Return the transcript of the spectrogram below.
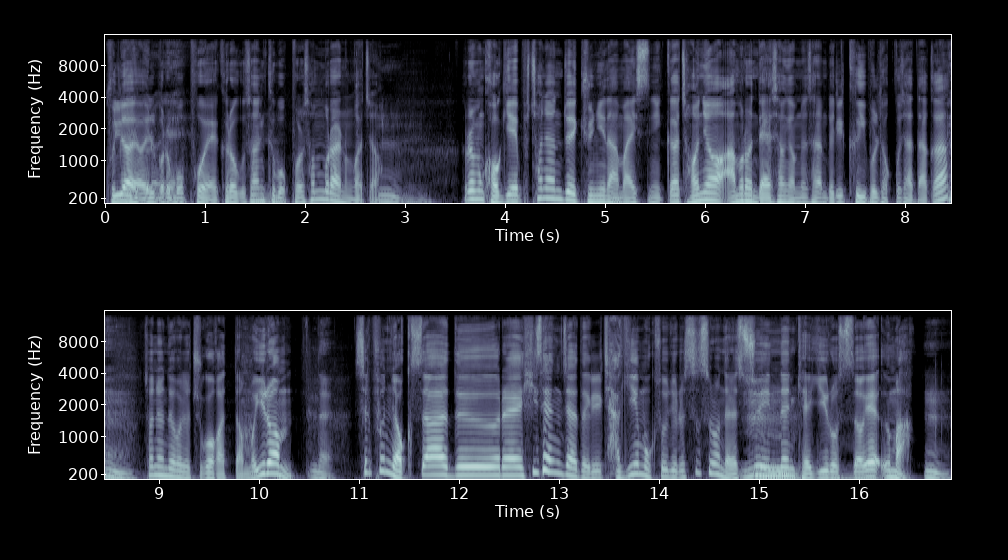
굴려요 네, 일부러 예. 모포에 그러고선 그 모포를 선물하는 거죠. 음. 그러면 거기에 천연두의 균이 남아 있으니까 전혀 아무런 내성이 없는 사람들이 그 이불 덮고 자다가 음. 천연두에 걸려 죽어갔던 뭐 이런 네. 슬픈 역사들의 희생자들이 자기의 목소리를 스스로 낼수 음. 있는 계기로서의 음악. 음.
